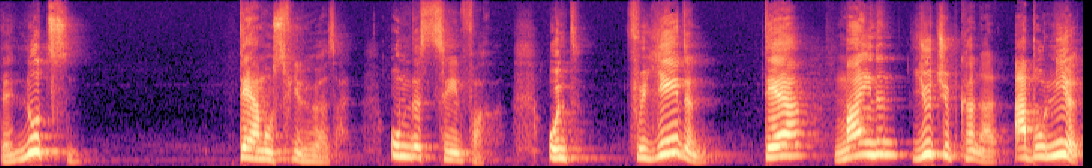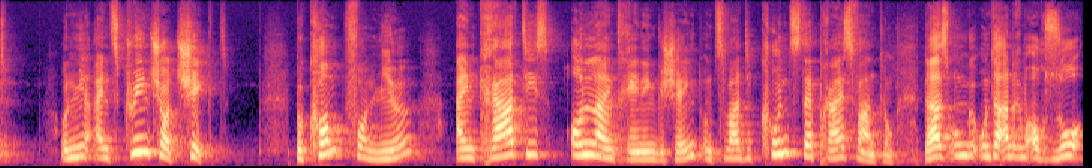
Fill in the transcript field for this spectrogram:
der Nutzen, der muss viel höher sein, um das zehnfache. Und für jeden, der meinen YouTube-Kanal abonniert und mir ein Screenshot schickt, bekommt von mir ein gratis Online-Training geschenkt und zwar die Kunst der Preisverhandlung. Da ist unter anderem auch so,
